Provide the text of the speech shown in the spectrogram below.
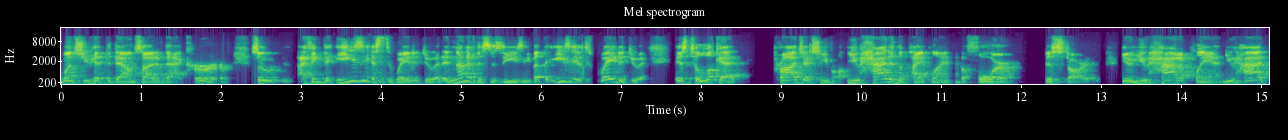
once you hit the downside of that curve. So I think the easiest way to do it, and none of this is easy, but the easiest way to do it is to look at projects you've you had in the pipeline before this started. You know, you had a plan. You had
